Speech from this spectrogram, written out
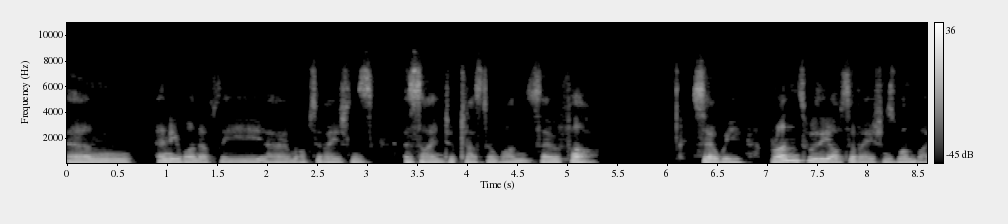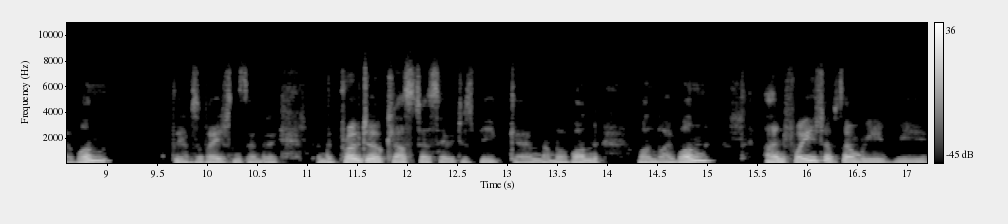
um, any one of the um, observations assigned to cluster one so far. So we run through the observations one by one, the observations and the and the proto cluster, so to speak, um, number one, one by one. And for each of them, we we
